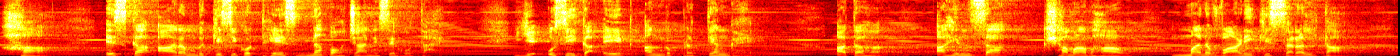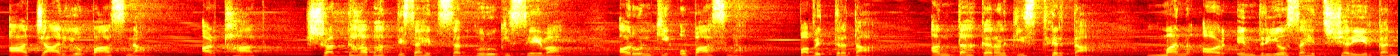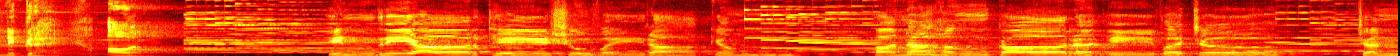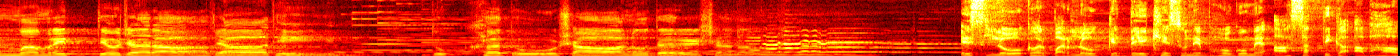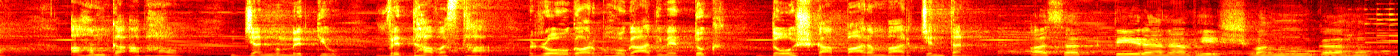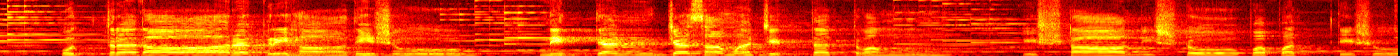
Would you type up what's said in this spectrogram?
हाँ इसका आरंभ किसी को ठेस न पहुँचाने से होता है। यह उसी का एक अंग प्रत्यंग है। अतः अहिंसा क्षमा भाव मन वाणी की सरलता, आचार्योपासना, अर्थात श्रद्धा भक्ति सहित सदगुरु की सेवा और उनकी उपासना, पवित्रता, अंतकरण की स्थिरता, मन और इंद्रियों सहित शरीर का निग्रह और इन्द्रियार्थेषु वैराग्यम् अनहङ्कार एव च। दुख दुःखदोषानुदर्शनम् इस लोक और परलोक के देखे सुने भोगों में आसक्ति का अभाव, अहम का अभाव, जन्म, मृत्यु, वृद्धावस्था। रोग और भोगादि में दुख दोष का बारंबार चिंतन। असक्तिरनभिष्वङ्गः पुत्रदारगृहादिषु। नित्यं च समचित्तत्वम् इष्टानिष्टोपपत्तिषु।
